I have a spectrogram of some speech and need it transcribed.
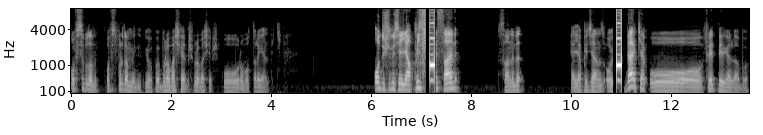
Ofisi bulalım. Ofis burada mıydı? Yok bu- bura başka yermiş. Bura başka yermiş. Oo robotlara geldik. O düşündüğü şey yapmış. Sahne sahnede ya yapacağınız o derken o Fred Bey galiba bu.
